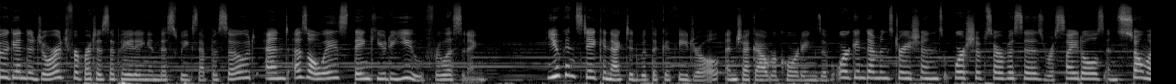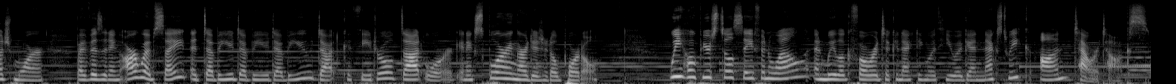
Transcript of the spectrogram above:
You again to George for participating in this week's episode, and as always, thank you to you for listening. You can stay connected with the cathedral and check out recordings of organ demonstrations, worship services, recitals, and so much more by visiting our website at www.cathedral.org and exploring our digital portal. We hope you're still safe and well, and we look forward to connecting with you again next week on Tower Talks.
